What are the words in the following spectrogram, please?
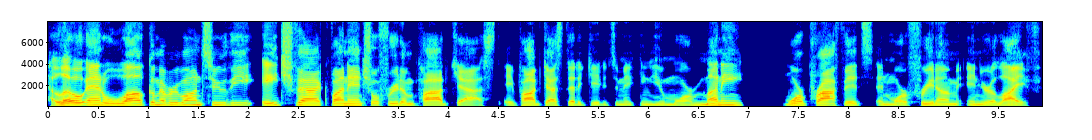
Hello and welcome everyone to the HVAC Financial Freedom Podcast, a podcast dedicated to making you more money more profits, and more freedom in your life.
